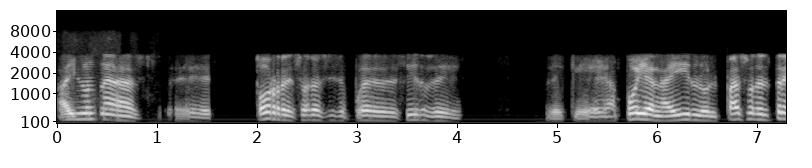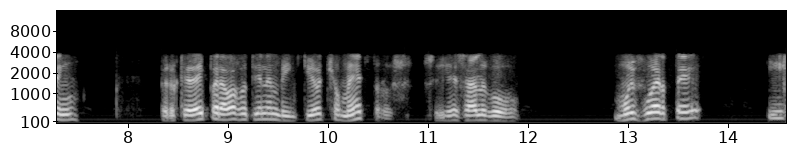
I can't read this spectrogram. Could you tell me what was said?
Hay unas eh, torres, ahora sí se puede decir, de que apoyan ahí el paso del tren, pero que de ahí para abajo tienen 28 metros, sí es algo muy fuerte y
